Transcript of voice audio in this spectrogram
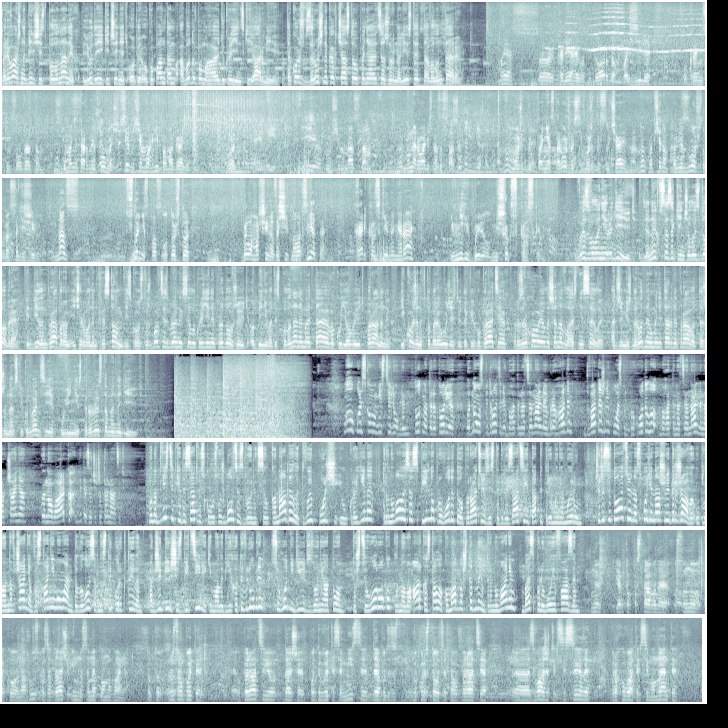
Переважна більшість полонених люди, які чинять опір окупантам або допомагають українській армії. Також в заручниках часто опиняються журналісти та волонтери. Мы с э, коллегой вот Эдуардом возили украинским солдатам ну, гуманитарную помощь. Всем, чем могли, помогали. Вот. И, в общем, нас там ну, мы нарвались на засаду. Ну, может быть, по неосторожности, может быть, случайно. Ну, вообще нам повезло, что мы остались живы. Нас э, что не спасло? То, что была машина защитного цвета, харьковские номера, и в ней был мешок с касками. Визволені радіють. Для них все закінчилось добре. Під білим прапором і червоним хрестом військовослужбовці збройних сил України продовжують обмінюватись полоненими та евакуйовують поранених. І кожен, хто бере участь у таких операціях, розраховує лише на власні сили, адже міжнародне гуманітарне право та Женевські конвенції у війні з терористами не діють. Польському місті Люблін. Тут, на території одного з підрозділів багатонаціональної бригади, два тижні поспіль проходило багатонаціональне навчання Клинова арка 2014. Понад 250 військовослужбовців Збройних сил Канади, Литви, Польщі і України тренувалися спільно проводити операцію зі стабілізації та підтримання миру. Через ситуацію на сході нашої держави у план навчання в останній момент довелося внести корективи, адже більшість бійців, які мали б їхати в Люблін, сьогодні діють в зоні АТО. Тож цього року Кленова арка стала командно-штабним тренуванням без польової фази. Ми як то поставили основну таку нагрузку, задачу іменно саме планування. Тобто розробити операцію, далі подивитися місце, де буде використовуватися та операція, е, зважити всі сили, врахувати всі моменти,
